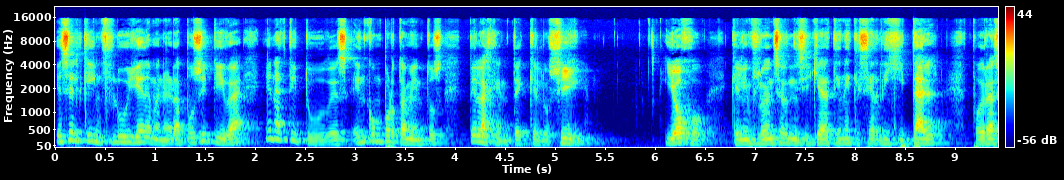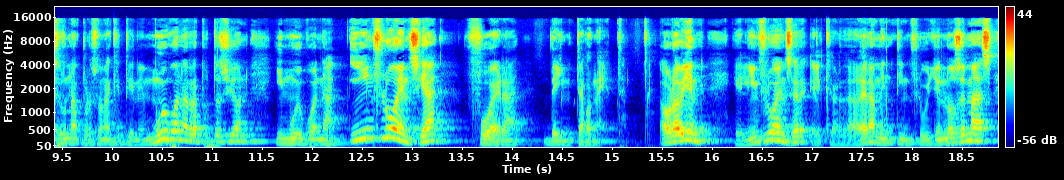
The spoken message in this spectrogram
es el que influye de manera positiva en actitudes, en comportamientos de la gente que lo sigue. Y ojo, que el influencer ni siquiera tiene que ser digital. Podrá ser una persona que tiene muy buena reputación y muy buena influencia fuera de Internet. Ahora bien, el influencer, el que verdaderamente influye en los demás,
